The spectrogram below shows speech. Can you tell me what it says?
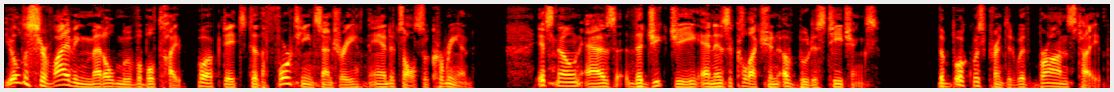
The oldest surviving metal movable type book dates to the 14th century and it's also Korean. It's known as the Jikji and is a collection of Buddhist teachings. The book was printed with bronze type.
